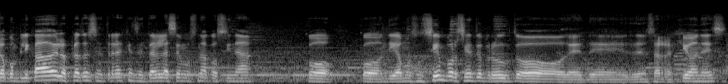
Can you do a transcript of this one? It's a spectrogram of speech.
Lo complicado de los platos centrales es que en Central hacemos una cocina con, con digamos, un 100% de producto de, de, de, nuestras regiones.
